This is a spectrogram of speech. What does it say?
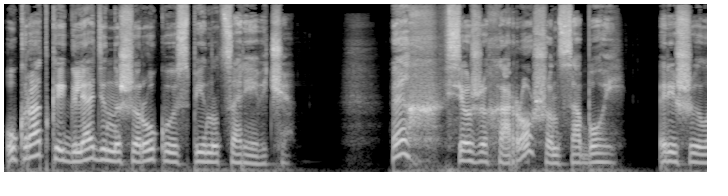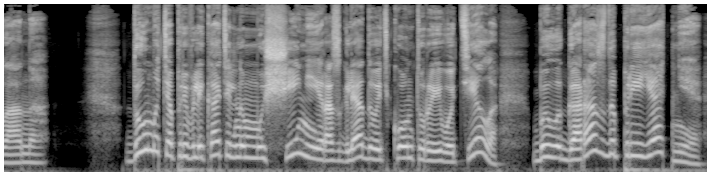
украдкой глядя на широкую спину царевича. «Эх, все же хорош он собой», — решила она. Думать о привлекательном мужчине и разглядывать контуры его тела было гораздо приятнее,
